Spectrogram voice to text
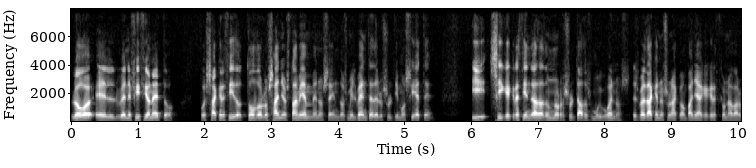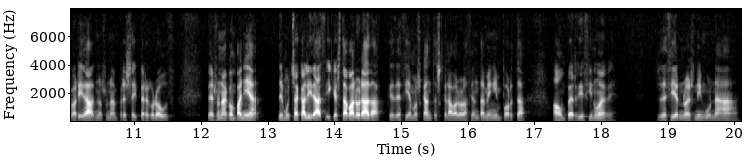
Luego, el beneficio neto, pues ha crecido todos los años también, menos en 2020, de los últimos siete y sigue creciendo y ha dado unos resultados muy buenos. Es verdad que no es una compañía que crezca una barbaridad, no es una empresa hipergrowth, pero es una compañía de mucha calidad y que está valorada, que decíamos que antes que la valoración también importa, a un PER 19. Es decir, no es ninguna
